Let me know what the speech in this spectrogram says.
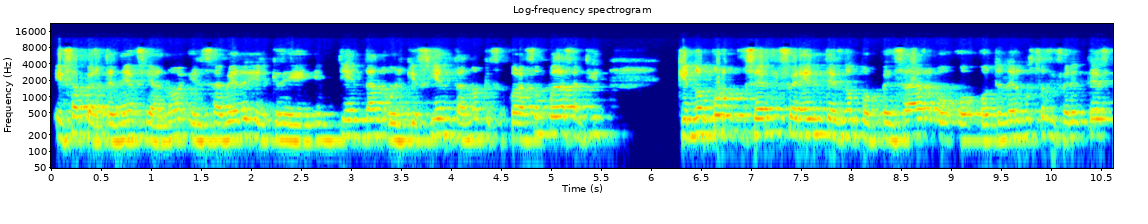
esa pertenencia, ¿no? El saber, el que entiendan o el que sientan, ¿no? Que su corazón pueda sentir que no por ser diferentes, ¿no? Por pensar o, tener gustos diferentes,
